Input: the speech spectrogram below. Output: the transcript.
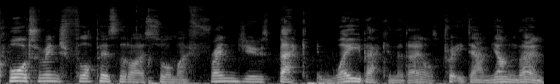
quarter inch floppies that I saw my friend use back way back in the day. I was pretty damn young then.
